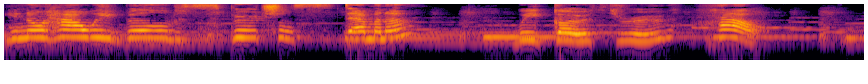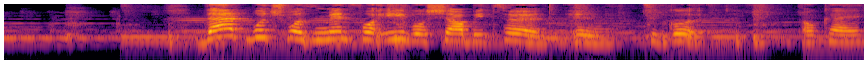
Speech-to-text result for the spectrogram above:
You know how we build spiritual stamina? We go through hell. That which was meant for evil shall be turned into good. Okay?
